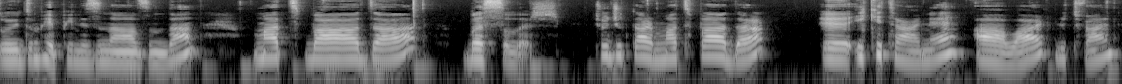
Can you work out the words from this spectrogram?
duydum hepinizin ağzından, matbaada basılır. Çocuklar matbaada e, iki tane A var. Lütfen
